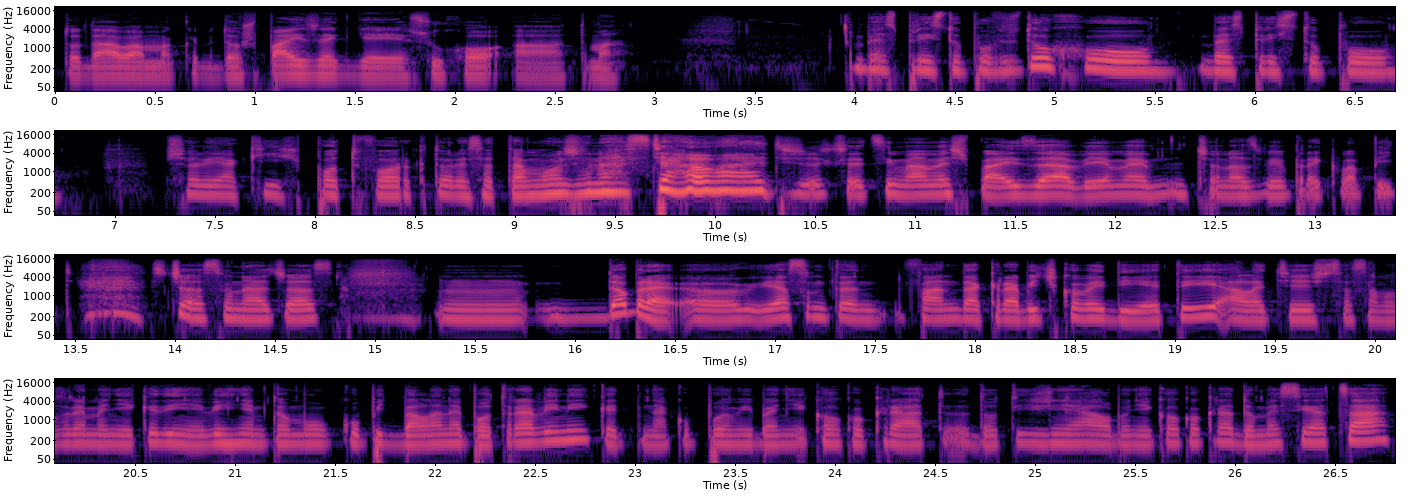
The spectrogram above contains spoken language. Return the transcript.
to dávam do špajze, kde je sucho a tma. Bez prístupu vzduchu, bez prístupu všelijakých potvor, ktoré sa tam môžu nasťahovať, že všetci máme špajze a vieme, čo nás vie prekvapiť z času na čas. Mm, dobre, e, ja som ten fanda krabičkovej diety, ale tiež sa samozrejme niekedy nevyhnem tomu kúpiť balené potraviny, keď nakupujem iba niekoľkokrát do týždňa alebo niekoľkokrát do mesiaca.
